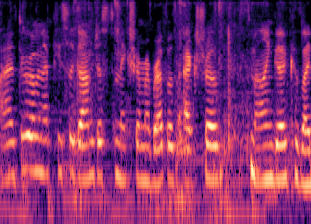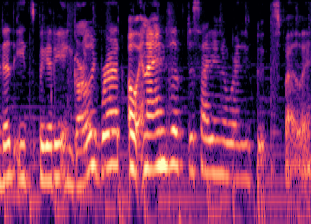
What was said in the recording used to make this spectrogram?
I threw in a piece of gum just to make sure my breath was extra smelling good because I did eat spaghetti and garlic bread. Oh, and I ended up deciding to wear these boots, by the way.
